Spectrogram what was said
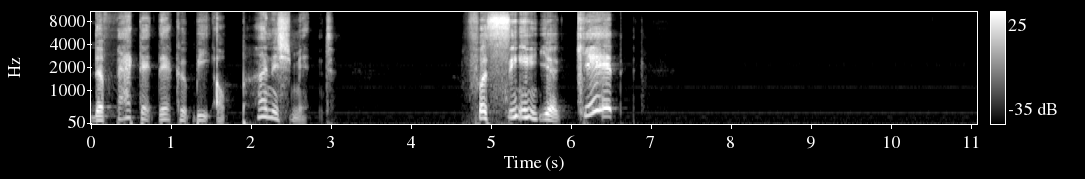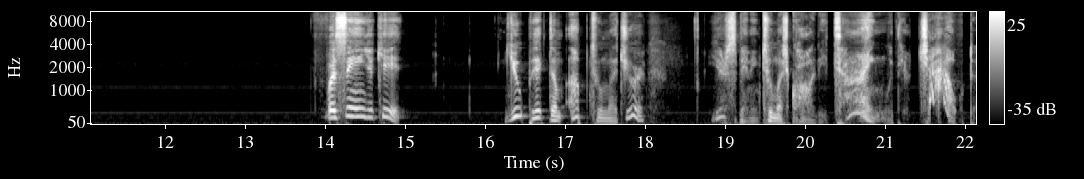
The fact that there could be a punishment for seeing your kid for seeing your kid. You picked them up too much. You're you're spending too much quality time with your child.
